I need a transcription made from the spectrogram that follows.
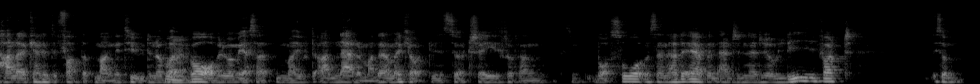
han hade kanske inte fattat magnituden av vad det var men det var mer så att man gjort närmare. Men det är klart, det är klart han liksom var så. Men sen hade även Angelina Jolie varit liksom,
